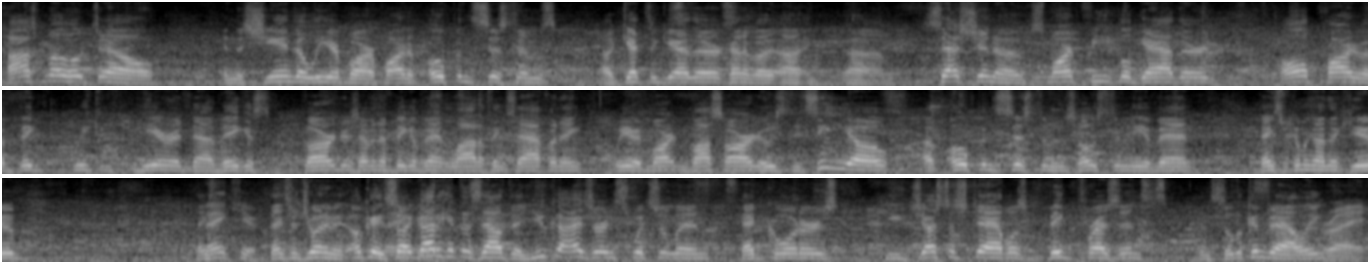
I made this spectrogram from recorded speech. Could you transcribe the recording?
Cosmo Hotel in the Chandelier Bar, part of Open Systems, get together, kind of a, a, a session of smart people gathered, all part of a big week here in uh, Vegas. Gartner's having a big event, a lot of things happening. We have Martin Bosshardt, who's the CEO of Open Systems, who's hosting the event. Thanks for coming on theCUBE. Thanks, Thank you. Thanks for joining me. Okay, Thank so I got to get this out there. You guys are in Switzerland, headquarters. You just established big presence in Silicon Valley. Right.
